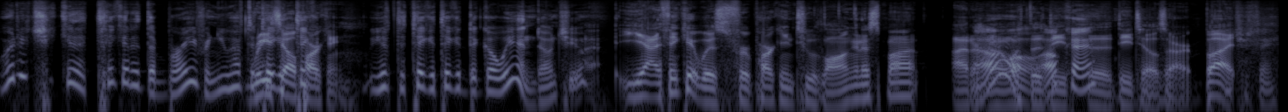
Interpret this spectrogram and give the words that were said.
Where did she get a ticket at the Bravern? You have to Retail take a tic- parking. You have to take a ticket to go in, don't you? Yeah, I think it was for parking too long in a spot. I don't know what the, Oh, de- okay. the details are. But Interesting.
